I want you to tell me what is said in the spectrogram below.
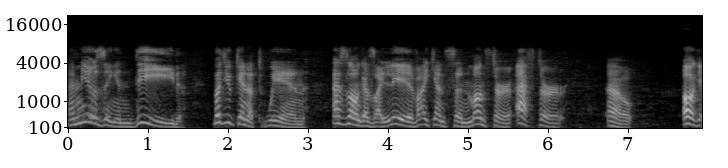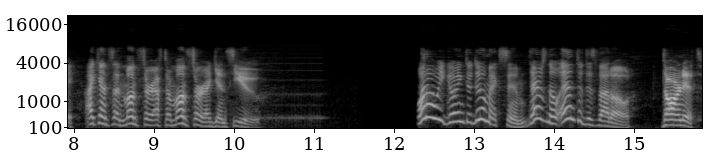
Amusing indeed, but you cannot win. As long as I live, I can send monster after... Oh. Okay, I can send monster after monster against you. What are we going to do, Maxim? There's no end to this battle. Darn it.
